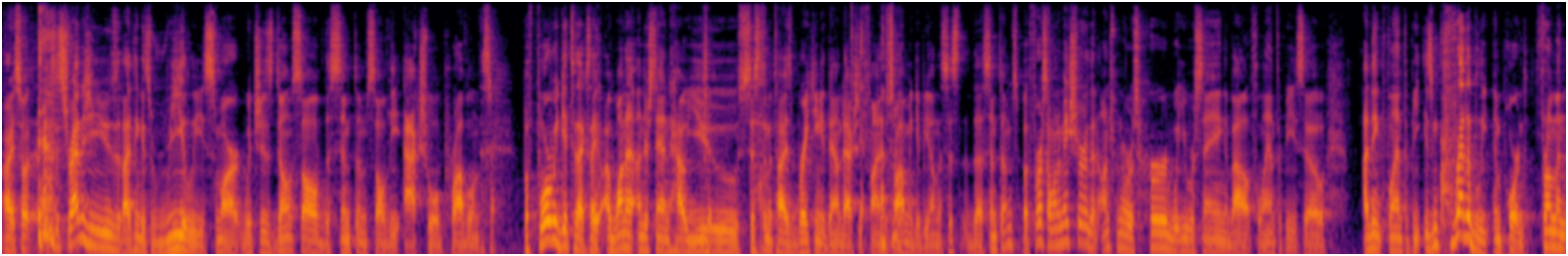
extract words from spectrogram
All right, so it's a strategy you use that I think is really smart, which is don't solve the symptom, solve the actual problem. That's right. Before we get to that, because I, I want to understand how you systematize breaking it down to actually Yeah, find the problem and get beyond the, the symptoms. But first, I want to make sure that entrepreneurs heard what you were saying about philanthropy. So I think philanthropy is incredibly important from an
